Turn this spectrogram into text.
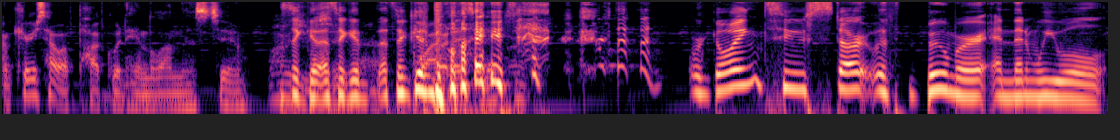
I'm curious how a puck would handle on this too. That's a good. That's a good. That's a good Why would I say point. We're going to start with Boomer, and then we will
